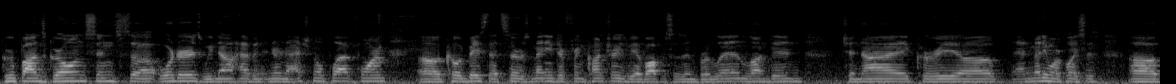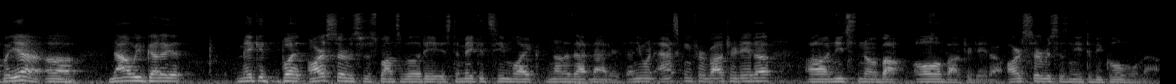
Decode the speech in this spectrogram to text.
Groupon's grown since uh, orders. We now have an international platform, uh, code base that serves many different countries. We have offices in Berlin, London, Chennai, Korea, and many more places. Uh, but yeah, uh, now we've got to make it, but our service responsibility is to make it seem like none of that matters. Anyone asking for voucher data, uh, needs to know about all about your data. Our services need to be global now.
